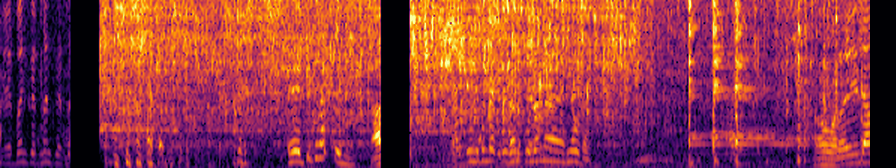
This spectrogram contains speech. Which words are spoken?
ए, बंद कर बंद कर. किती लागते आवाज पहिला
